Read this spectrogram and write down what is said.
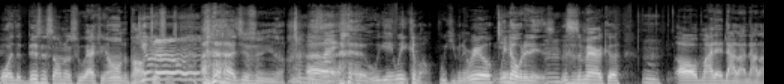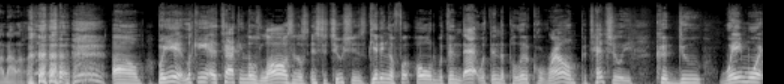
or the business owners who actually own the politicians. know. Just you know, uh, we, we come on, we keeping it real. We know what it is. This is America. Almighty dollar, dollar, dollar. um, but yeah, looking at attacking those laws and those institutions, getting a foothold within that, within the political realm, potentially could do way more,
